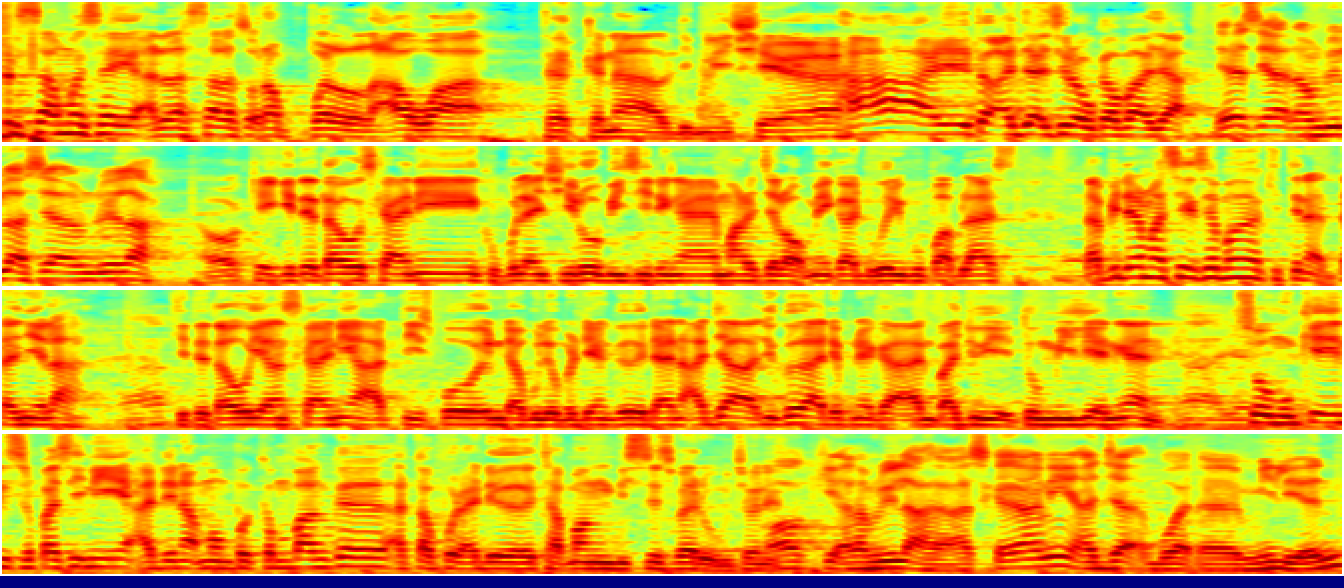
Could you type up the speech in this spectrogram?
Bersama saya adalah salah seorang pelawak terkenal di Malaysia. Ha, iaitu Ajak Syiro. Apa khabar Ajak? Ya, sihat. Alhamdulillah, sihat. Alhamdulillah. Okey, kita tahu sekarang ni kumpulan Syiro busy dengan Maharaja Lawak Mega 2014. Tapi dalam masa yang sama, kita nak tanyalah. Ha? Kita tahu yang sekarang ni artis pun dah boleh berniaga dan Ajak juga ada perniagaan baju iaitu Million kan. Ha, ya. So, mungkin selepas ini ada nak memperkembang ke ataupun ada cabang bisnes baru macam mana? Okey, Alhamdulillah. Sekarang ni Ajak buat uh, Million.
